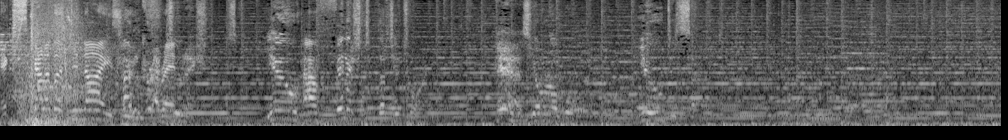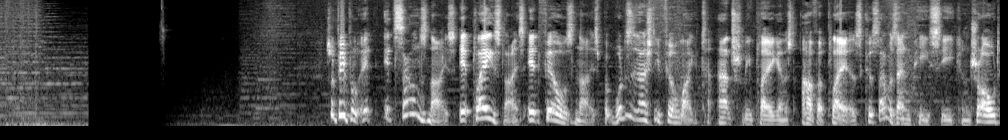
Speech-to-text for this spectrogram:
Excalibur denies you, friend. You have finished the tutorial. Here's your reward. You deserve it. So people, it, it sounds nice, it plays nice, it feels nice, but what does it actually feel like to actually play against other players? Because that was NPC controlled.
